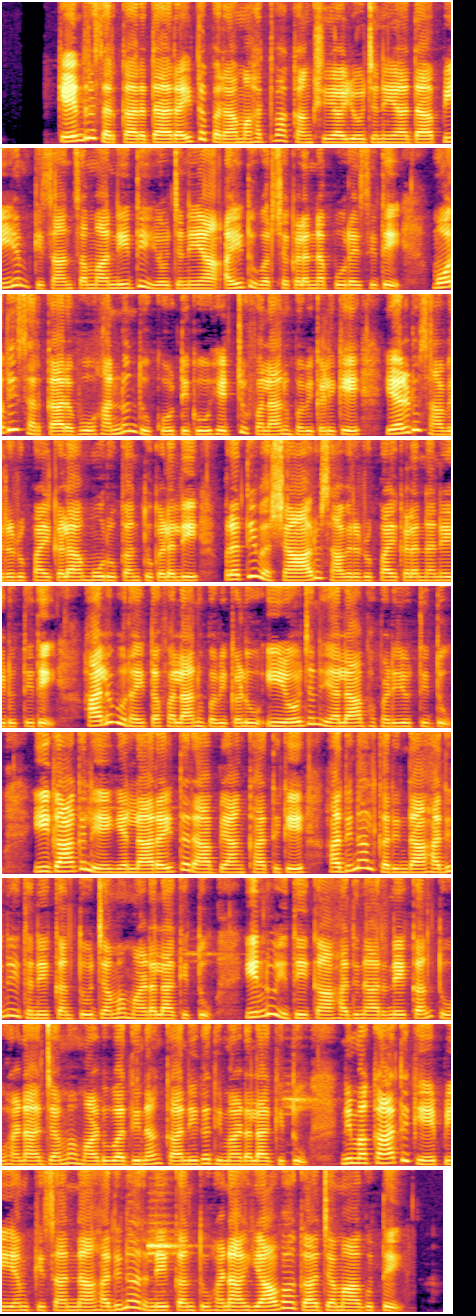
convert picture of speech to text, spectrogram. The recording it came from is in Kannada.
ಕೇಂದ್ರ ಸರ್ಕಾರದ ರೈತಪರ ಮಹತ್ವಾಕಾಂಕ್ಷೆಯ ಯೋಜನೆಯಾದ ಪಿಎಂ ಕಿಸಾನ್ ಸಮ್ಮಾನ್ ನಿಧಿ ಯೋಜನೆಯ ಐದು ವರ್ಷಗಳನ್ನು ಪೂರೈಸಿದೆ. ಮೋದಿ ಸರ್ಕಾರವು ಹನ್ನೊಂದು ಕೋಟಿಗೂ ಹೆಚ್ಚು ಫಲಾನುಭವಿಗಳಿಗೆ ಎರಡು ಸಾವಿರ ರೂಪಾಯಿಗಳ ಮೂರು ಕಂತುಗಳಲ್ಲಿ ಪ್ರತಿ ವರ್ಷ ಆರು ಸಾವಿರ ರೂಪಾಯಿಗಳನ್ನು ನೀಡುತ್ತಿದೆ. ಹಲವು ರೈತ ಫಲಾನುಭವಿಗಳು ಈ ಯೋಜನೆಯ ಲಾಭ ಪಡೆಯುತ್ತಿದ್ದು, ಈಗಾಗಲೇ ಎಲ್ಲ ರೈತರ ಬ್ಯಾಂಕ್ ಖಾತೆಗೆ ಹದಿನಾಲ್ಕರಿಂದ ಹದಿನೈದನೇ ಕಂತು ಜಮಾ ಮಾಡಲಾಗಿತ್ತು. ಇನ್ನು ಇದೀಗ ಹದಿನಾರನೇ ಕಂತು ಹಣ ಜಮಾ ಮಾಡುವ ದಿನಾಂಕ ನಿಗದಿ ಮಾಡಲಾಗಿತ್ತು. ನಿಮ್ಮ ಖಾತೆಗೆ ಪಿಎಂ ಕಿಸಾನ್ನ ಹದಿನಾರನೇ ಕಂತು ಹಣ ಯಾವಾಗ ಜಮಾ ಆಗುತ್ತೆ?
